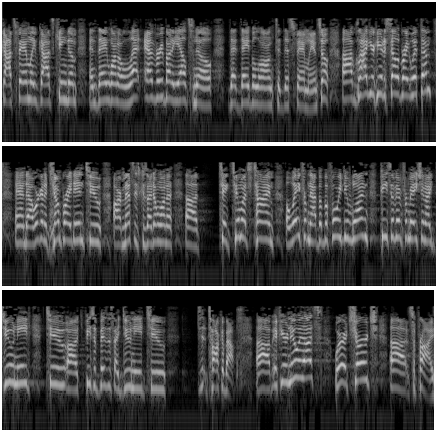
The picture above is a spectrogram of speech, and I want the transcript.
God's family, God's kingdom, and they want to let everybody else know that they belong to this family. And so, uh, I'm glad you're here to celebrate with them. And, uh, we're going to jump right into our message because I don't want to uh, take too much time away from that. But before we do one piece of information, I do need to uh, piece of business. I do need to talk about. Uh, if you're new with us, we're a church. Uh, surprise!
